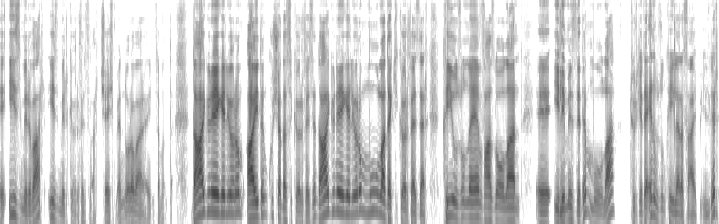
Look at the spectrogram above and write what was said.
E, İzmir var. İzmir Körfezi var. Çeşme'nin orası var aynı zamanda. Daha güneye geliyorum. Aydın Kuşadası Körfezi. Daha güneye geliyorum. Muğla'daki körfezler. Kıyı uzunluğu en fazla olan e, ilimiz dedim Muğla. Türkiye'de en uzun kıyılara sahip ildir.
